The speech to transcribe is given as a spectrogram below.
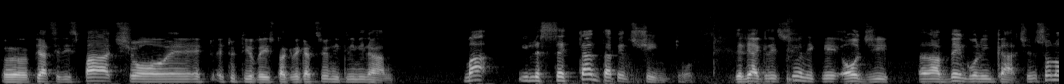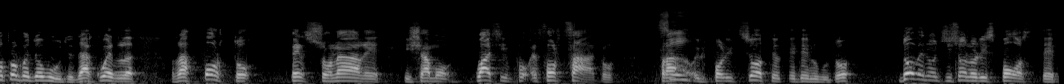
eh, piazze di spaccio e, e, tutto il resto, aggregazioni criminali. Ma il 70% delle aggressioni che oggi eh, avvengono in carcere sono proprio dovute da quel rapporto personale, diciamo, quasi forzato fra sì. il poliziotto e il detenuto, dove non ci sono risposte,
